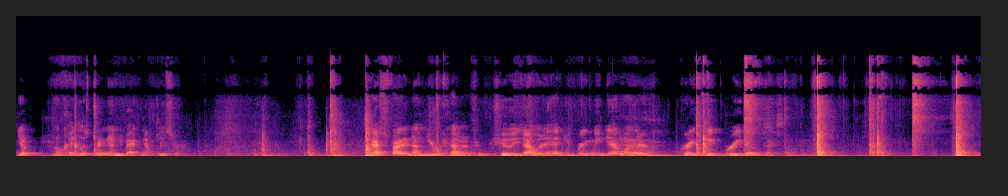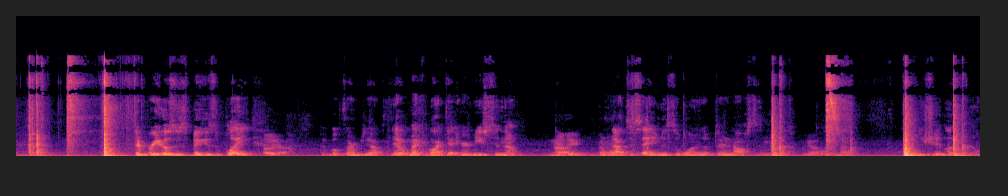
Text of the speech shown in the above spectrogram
Yep. Okay, let's turn you on your back now, please, sir. Gosh, if I'd have known you were coming from Chuy's, I would have had you bring me down one of their Yeah. Great big burritos. Next time. Their burritos as big as a plate. Oh yeah. Put both arms out. They don't make them like that here in Houston, though. No, you don't Not the same as the ones up there in We Austin. gotta, we gotta let them know. You should let me know.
